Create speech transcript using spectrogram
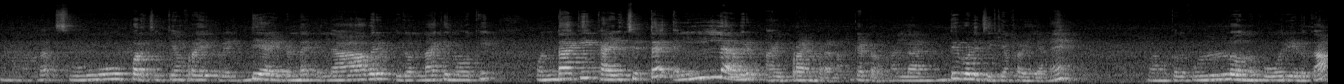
നമ്മുടെ സൂപ്പർ ചിക്കൻ ഫ്രൈ റെഡി ആയിട്ടുണ്ട്. എല്ലാവരും ഇതുണ്ടാക്കി നോക്കി. ഉണ്ടാക്കി കഴിച്ചിട്ട് എല്ലാവരും അഭിപ്രായം പറയണം. കേട്ടോ? നല്ല അടിപൊളി ചിക്കൻ ഫ്രൈ ആണേ. നമുക്കത് ഫുള്ള് ഒന്ന് കോരിയെടുക്കാം.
